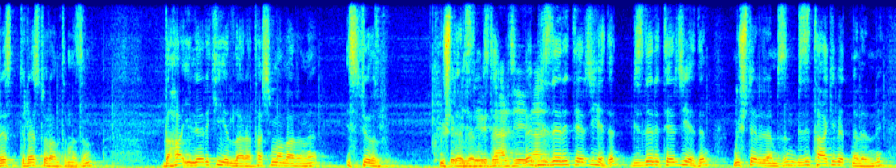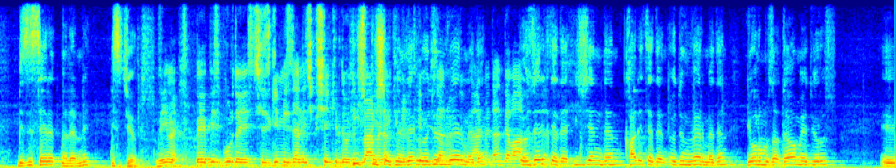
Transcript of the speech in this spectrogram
rest, restoranımızın daha ileriki yıllara taşımalarını istiyoruz müşterilerimizden tercih ve bizleri tercih eden, bizleri tercih eden müşterilerimizin bizi takip etmelerini, bizi seyretmelerini istiyoruz. Değil mi? Ve biz buradayız. Çizgimizden hiçbir şekilde ödün Hiçbir vermeden, şekilde ödün vermeden, devam özellikle edeceğiz. de hijyenden, kaliteden ödün vermeden yolumuza devam ediyoruz. E,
